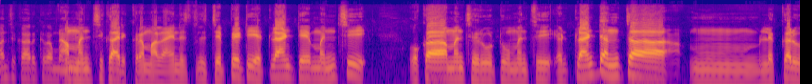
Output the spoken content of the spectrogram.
మంచి కార్యక్రమం మంచి కార్యక్రమాలు ఆయన చెప్పేటి ఎట్లా అంటే మంచి ఒక మంచి రూటు మంచి ఎట్లా అంటే అంత లెక్కలు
